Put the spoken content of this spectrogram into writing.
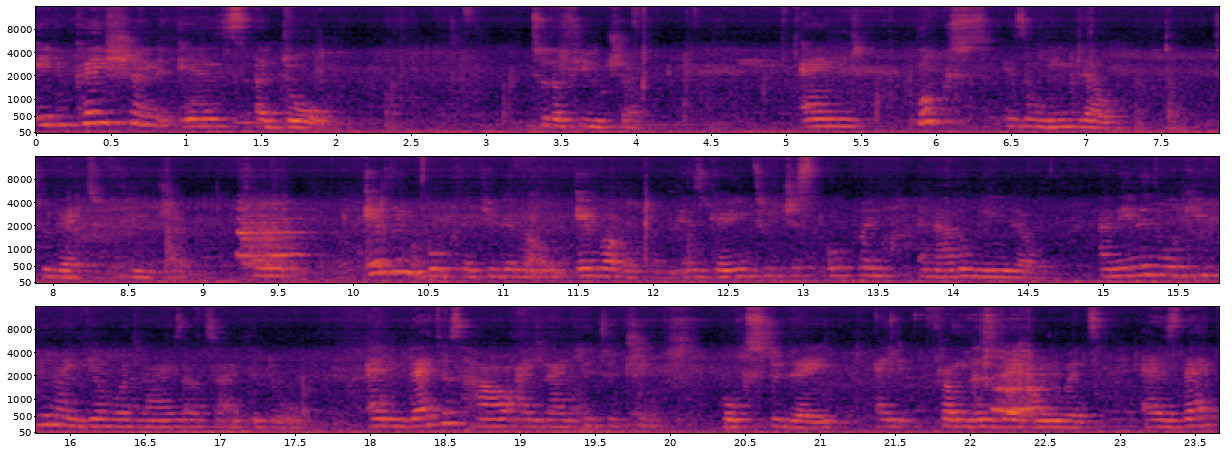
Education is a door to the future, and books is a window to that future. So every book that you're going to ever open is going to just open another window, and then it will give you an idea of what lies outside the door. And that is how I'd like you to treat books today, and from this day onwards, as that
